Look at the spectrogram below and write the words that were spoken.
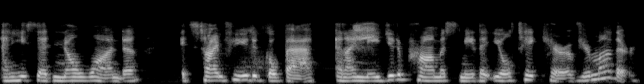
And he said, No, Wanda, it's time for you to go back. And I need you to promise me that you'll take care of your mother.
